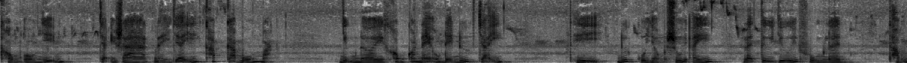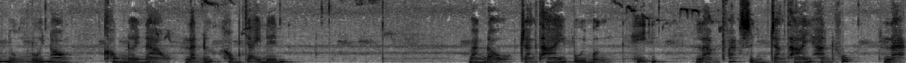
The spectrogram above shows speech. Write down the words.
không ô nhiễm, chảy ra đầy dẫy khắp cả bốn mặt. Những nơi không có nẻo để nước chảy, thì nước của dòng suối ấy lại từ dưới phun lên, thấm nhuần núi non, không nơi nào là nước không chảy đến. Ban đầu, trạng thái vui mừng, hỷ, làm phát sinh trạng thái hạnh phúc, lạc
